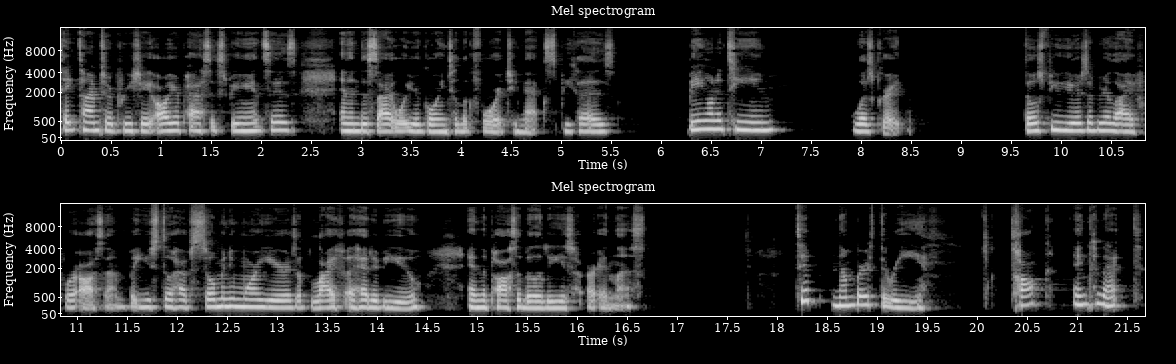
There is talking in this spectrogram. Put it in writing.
Take time to appreciate all your past experiences and then decide what you're going to look forward to next because being on a team was great. Those few years of your life were awesome, but you still have so many more years of life ahead of you, and the possibilities are endless. Tip number three talk and connect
